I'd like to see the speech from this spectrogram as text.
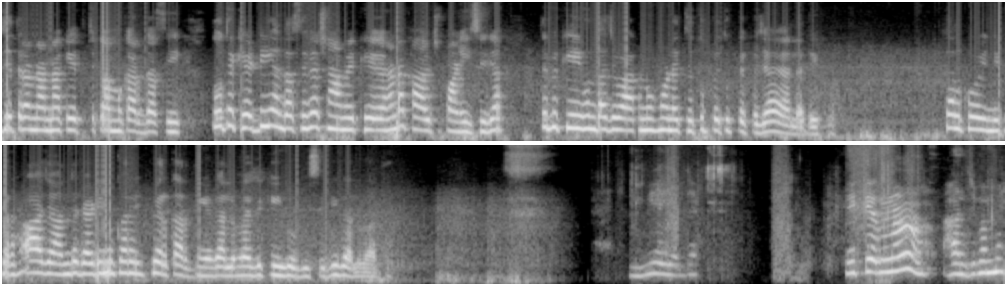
ਜੇ ਤੇਰਾ ਨਾਨਾ ਖੇਤ 'ਚ ਕੰਮ ਕਰਦਾ ਸੀ ਤੂੰ ਉੱਥੇ ਖੇਡੀ ਜਾਂਦਾ ਸੀਗਾ ਸ਼ਾਮੇ ਖੇ ਹਨਾ ਖਾਲ 'ਚ ਪਾਣੀ ਸੀਗਾ। ਤੇ ਵੀ ਕੀ ਹੁੰਦਾ ਜਵਾਕ ਨੂੰ ਹੁਣ ਇੱਥੇ ਧੁੱਪੇ ਧੁੱਪੇ ਭਜਾਇਆ ਲੈ ਦੇਖ। ਚੱਲ ਕੋਈ ਨਹੀਂ ਕਰ ਆ ਜਾਂਦੇ ਡੈਡੀ ਨੂੰ ਘਰੇ ਫੇਰ ਕਰਦੀ ਆ ਗੱਲ ਮੈਂ ਵੀ ਕੀ ਹੋ ਗਈ ਸੀਗੀ ਗੱਲਬਾਤ। ਮੰਮੀ ਆਈ ਜਾਂਦੇ ਨੀ ਕਿਰਨਾ। ਹਾਂਜੀ ਮੰਮੀ।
